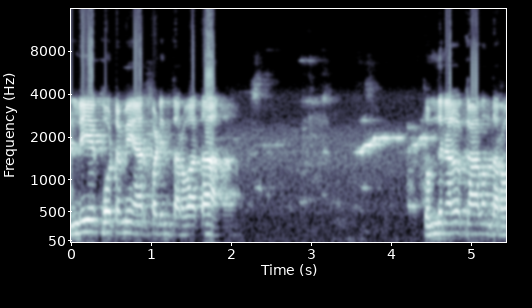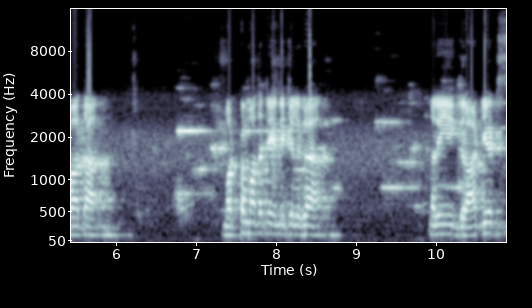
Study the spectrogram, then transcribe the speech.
ఎన్డీఏ కూటమి ఏర్పడిన తర్వాత తొమ్మిది నెలల కాలం తర్వాత మొట్టమొదటి ఎన్నికలుగా మరి ఈ గ్రాడ్యుయేట్స్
